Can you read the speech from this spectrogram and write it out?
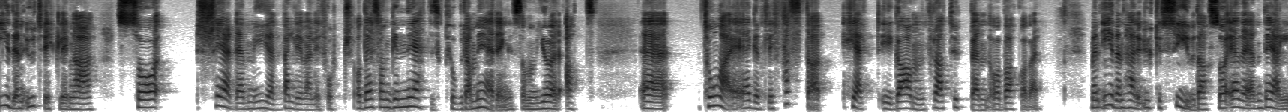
i den utviklinga så skjer det mye veldig, veldig fort. Og det er sånn genetisk programmering som gjør at eh, tunga er egentlig festa helt i ganen fra tuppen og bakover. Men i denne uke syv da, så er det en del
